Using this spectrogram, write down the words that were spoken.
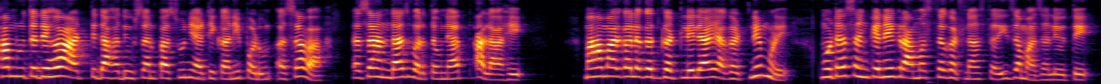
हा मृतदेह आठ ते दहा दिवसांपासून या ठिकाणी पडून असावा असा अंदाज वर्तवण्यात आला आहे. महामार्गालगत घटलेल्या या घटनेमुळे मोठ्या संख्येने ग्रामस्थ घटनास्थळी जमा झाले होते.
